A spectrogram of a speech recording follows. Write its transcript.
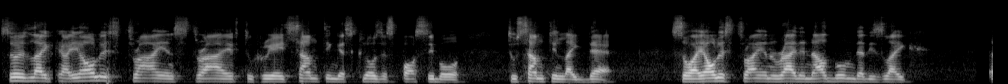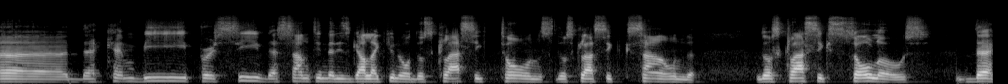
so it's like i always try and strive to create something as close as possible to something like that. So i always try and write an album that is like uh, that can be perceived as something that is got like you know those classic tones those classic sound those classic solos the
